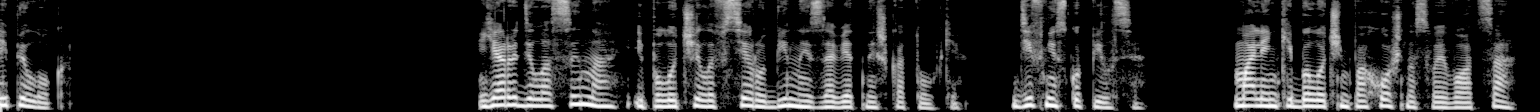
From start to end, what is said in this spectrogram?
Эпилог. Я родила сына и получила все рубины из заветной шкатулки. Див не скупился. Маленький был очень похож на своего отца,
